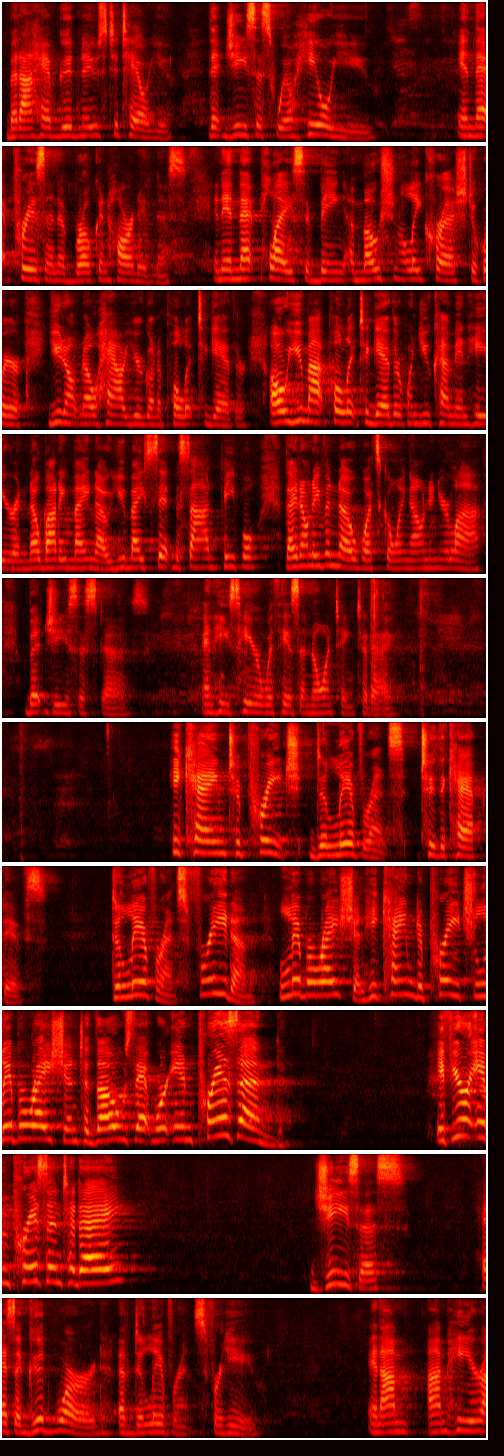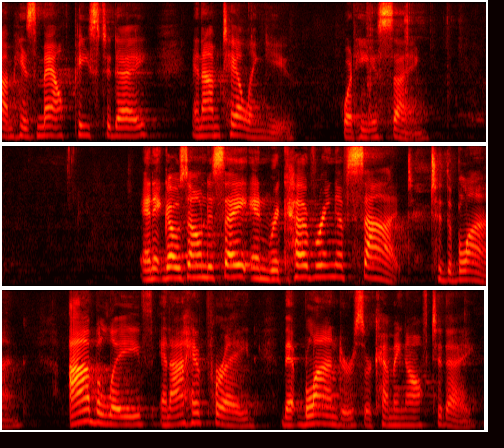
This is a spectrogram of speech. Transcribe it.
But I have good news to tell you that Jesus will heal you in that prison of brokenheartedness and in that place of being emotionally crushed to where you don't know how you're going to pull it together. Oh, you might pull it together when you come in here and nobody may know. You may sit beside people, they don't even know what's going on in your life, but Jesus does. And He's here with His anointing today. He came to preach deliverance to the captives deliverance, freedom, liberation. He came to preach liberation to those that were imprisoned. If you're in prison today, Jesus has a good word of deliverance for you. And I'm, I'm here, I'm his mouthpiece today, and I'm telling you what he is saying. And it goes on to say, in recovering of sight to the blind. I believe and I have prayed that blinders are coming off today.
